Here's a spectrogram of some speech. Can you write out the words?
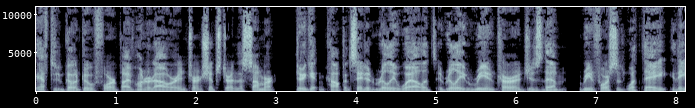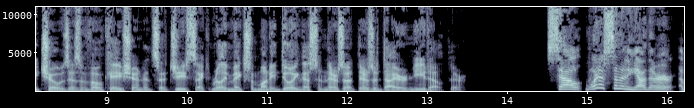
have to go do four or five hundred hour internships during the summer they're getting compensated really well. It, it really re-encourages them, reinforces what they, they chose as a vocation and said, geez, I can really make some money doing this. And there's a, there's a dire need out there. So what are some of the other uh,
